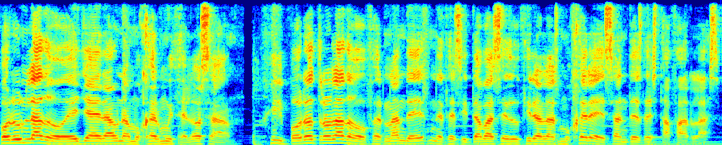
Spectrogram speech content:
Por un lado, ella era una mujer muy celosa, y por otro lado, Fernández necesitaba seducir a las mujeres antes de estafarlas.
